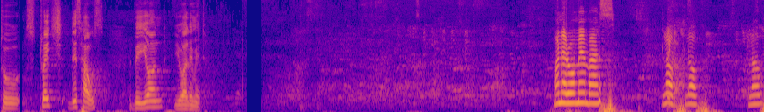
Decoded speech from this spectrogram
to stretch this house beyond your limit. Honorable members, love, love, love.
